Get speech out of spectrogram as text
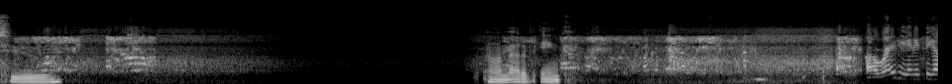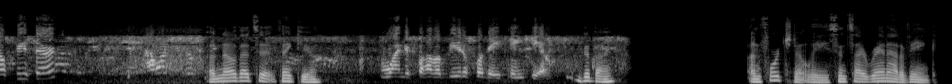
two. Oh, I'm out of ink. All righty. Anything else for you, sir? Uh, no, that's it. Thank you. Wonderful. Have a beautiful day. Thank you. Goodbye. Unfortunately, since I ran out of ink,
